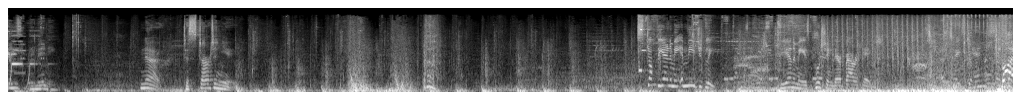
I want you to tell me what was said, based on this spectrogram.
seconds remaining. Now, to start anew. Stop the enemy immediately! The enemy is pushing their barricade. A taste of escape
